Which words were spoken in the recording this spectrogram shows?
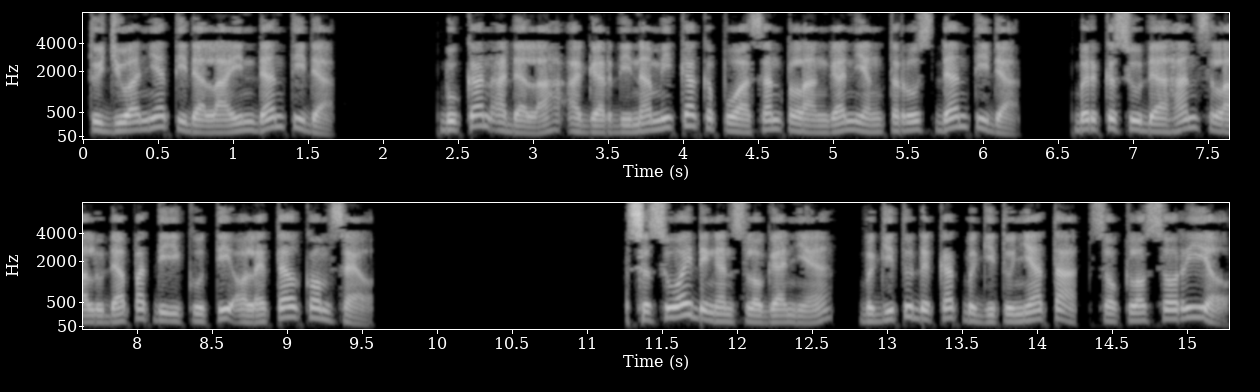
tujuannya tidak lain dan tidak bukan adalah agar dinamika kepuasan pelanggan yang terus dan tidak berkesudahan selalu dapat diikuti oleh Telkomsel. Sesuai dengan slogannya, begitu dekat begitu nyata, so close so real.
